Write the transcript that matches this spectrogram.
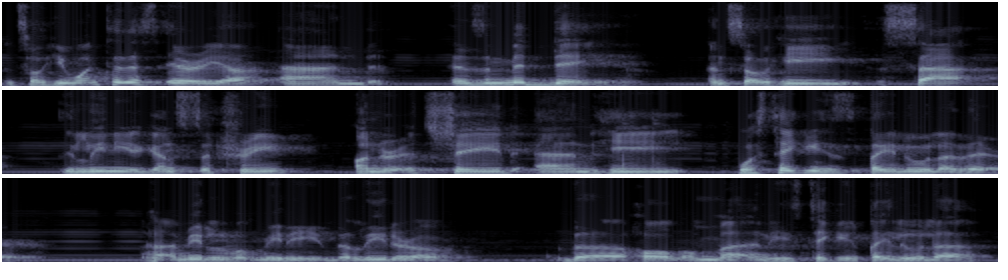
And so he went to this area and it was midday. And so he sat leaning against a tree under its shade and he was taking his qaylula there. Amir al-Mu'mineen, the leader of the whole ummah, and he's taking qaylula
